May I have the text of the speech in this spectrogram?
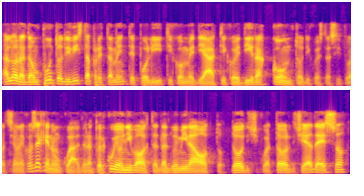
Allora, da un punto di vista prettamente politico, mediatico e di racconto di questa situazione, cos'è che non quadra? Per cui ogni volta dal 2008, 12, 14 e adesso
